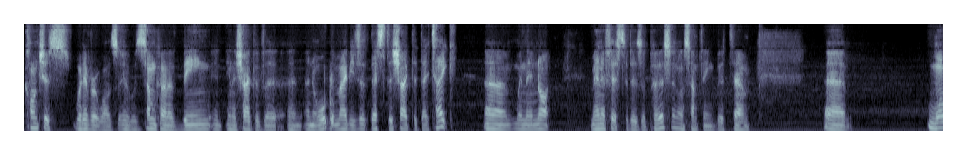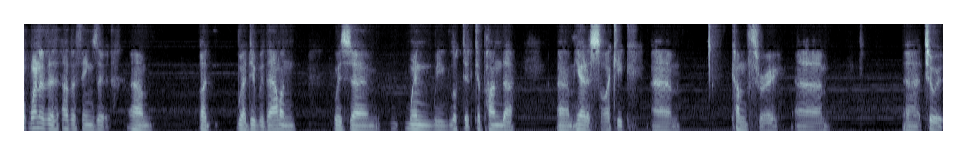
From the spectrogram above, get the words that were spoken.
conscious, whatever it was. It was some kind of being in, in the shape of a, an, an orb, and maybe that's the shape that they take um, when they're not manifested as a person or something. But um, uh, one of the other things that um, I, I did with Alan was um, when we looked at Kapunda, um, he had a psychic um, come through um, uh, to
